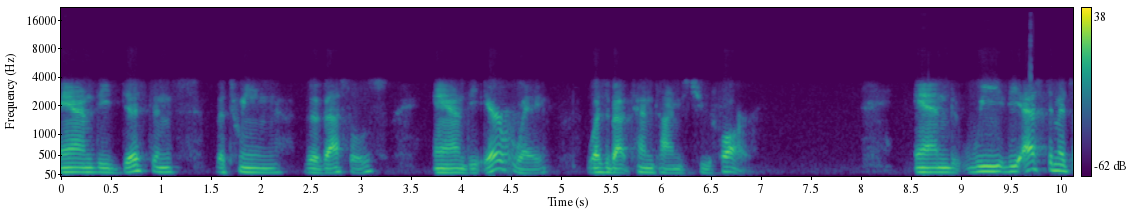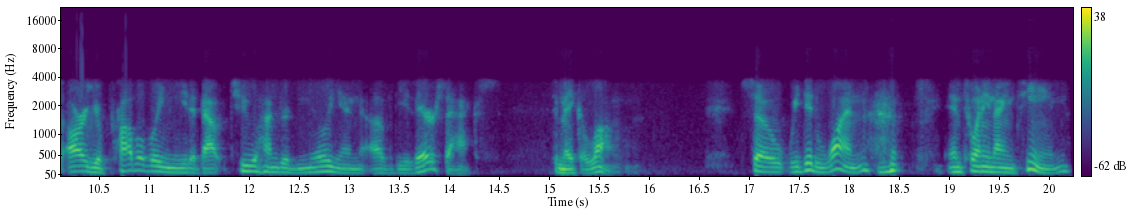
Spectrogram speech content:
And the distance between the vessels and the airway was about 10 times too far. And we, the estimates are you probably need about 200 million of these air sacs to make a lung. So we did one in 2019,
